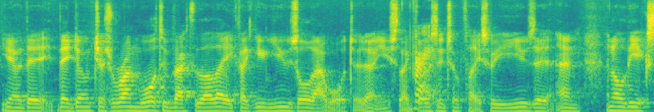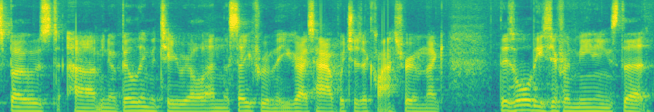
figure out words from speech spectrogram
You know, they they don't just run water back to the lake. Like you use all that water, don't you? So that goes into a place where you use it, and and all the exposed, um, you know, building material and the safe room that you guys have, which is a classroom. Like there's all these different meanings that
